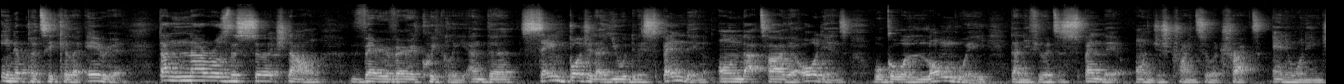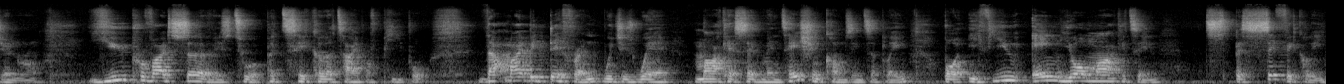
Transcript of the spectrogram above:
in a particular area, that narrows the search down very, very quickly. And the same budget that you would be spending on that target audience will go a long way than if you were to spend it on just trying to attract anyone in general. You provide service to a particular type of people. That might be different, which is where market segmentation comes into play. But if you aim your marketing specifically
